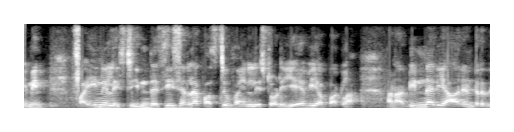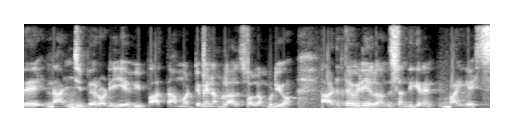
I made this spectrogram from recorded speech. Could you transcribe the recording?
ஐ மீன் ஃபைனலிஸ்ட் இந்த சீசன்ல ஃபர்ஸ்ட் ஃபைனலிஸ்டோட ஏவியா பார்க்கலாம். ஆனா வின்னர் யாருன்றது இந்த அஞ்சு பேரோட ஏவி பார்த்தா மட்டுமே நம்மளால சொல்ல முடியும். அடுத்த வீடியோவில் வந்து சந்திக்கிறேன். பாய் கைஸ்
